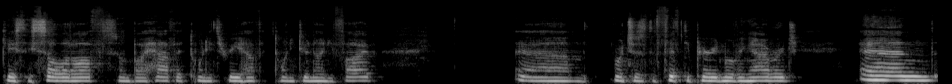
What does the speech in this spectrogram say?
case they sell it off. So buy half at 23, half at 22.95, um, which is the 50 period moving average. And,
